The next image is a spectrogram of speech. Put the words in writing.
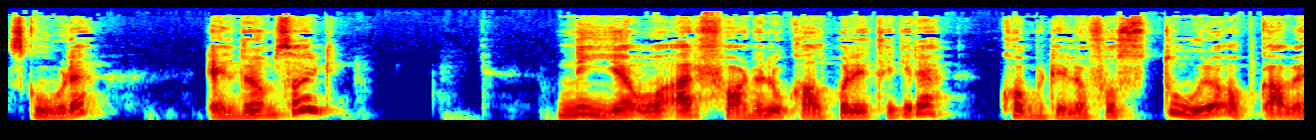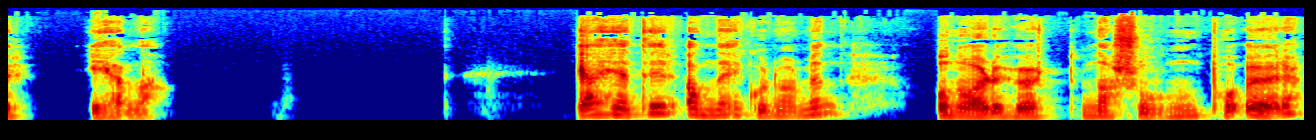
skole, eldreomsorg? Nye og erfarne lokalpolitikere kommer til å få store oppgaver i henda. Jeg heter Anne Ekornholmen, og nå har du hørt Nasjonen på øret.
